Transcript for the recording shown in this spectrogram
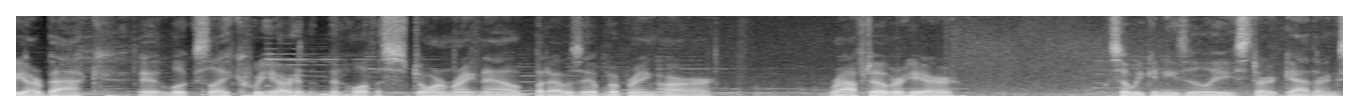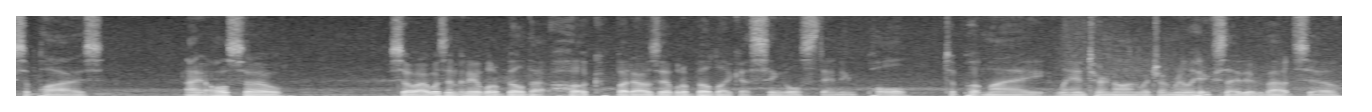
We are back. It looks like we are in the middle of a storm right now, but I was able to bring our raft over here so we can easily start gathering supplies. I also... So I wasn't able to build that hook, but I was able to build like a single standing pole to put my lantern on, which I'm really excited about, so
